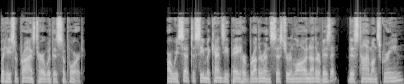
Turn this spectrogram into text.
but he surprised her with his support. Are we set to see Mackenzie pay her brother and sister-in-law another visit, this time on screen,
